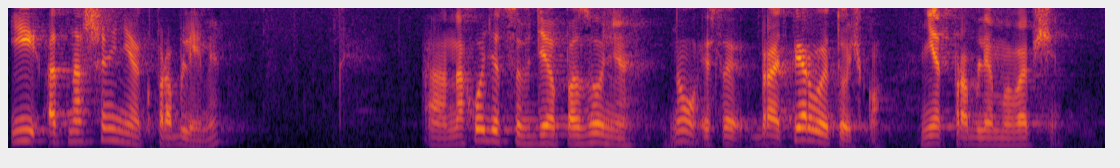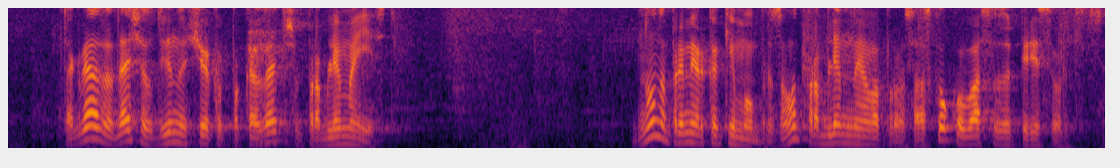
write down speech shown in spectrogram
И отношение к проблеме – а, находится в диапазоне, ну, если брать первую точку, нет проблемы вообще. Тогда задача сдвинуть человека, показать, что проблема есть. Ну, например, каким образом? Вот проблемные вопросы. А сколько у вас за пересортится?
